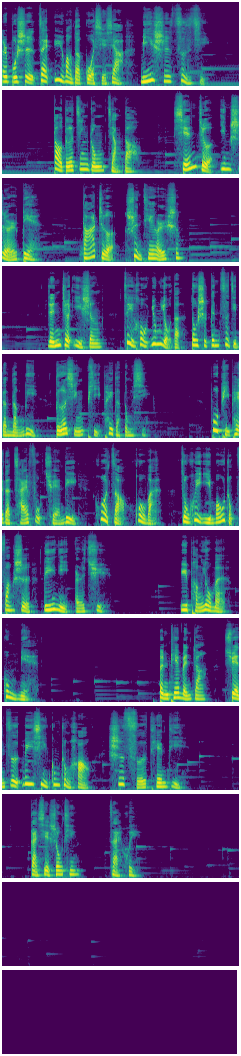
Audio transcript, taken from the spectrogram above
而不是在欲望的裹挟下迷失自己。《道德经》中讲到：“贤者因事而变，达者顺天而生。”人这一生。最后拥有的都是跟自己的能力、德行匹配的东西。不匹配的财富、权利，或早或晚，总会以某种方式离你而去。与朋友们共勉。本篇文章选自微信公众号“诗词天地”。感谢收听，再会。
